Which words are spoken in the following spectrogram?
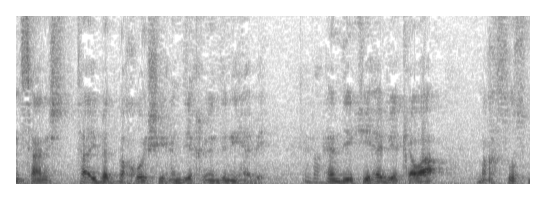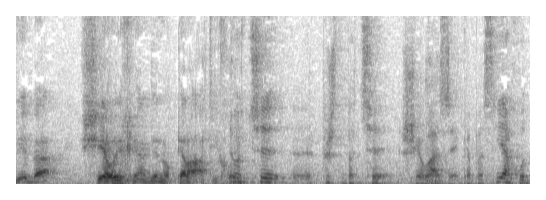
ئینسانیش تایبەت بە خۆشی هەندێک خوێندنی هەبێ. بەڵێ. هەندێکی هەبێکەوە مەخصوص بێ بە شێوەی خوێندن و قراعەتی تۆ خۆی چ پشت بە چ شێوازێکە بەس؟ یاخود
